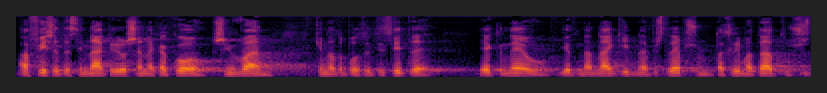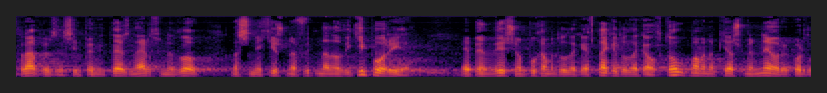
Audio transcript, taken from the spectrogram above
αφήσετε στην άκρη ως ένα κακό συμβάν και να τοποθετηθείτε εκ νέου για την ανάγκη να επιστρέψουν τα χρήματά τους στις τράπεζες, οι επενδυτές να έρθουν εδώ να συνεχίσουν αυτή την ανωδική πορεία επενδύσεων που είχαμε το 17 και το 18, που πάμε να πιάσουμε νέο ρεκόρ το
